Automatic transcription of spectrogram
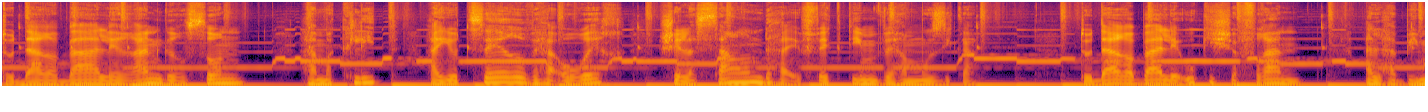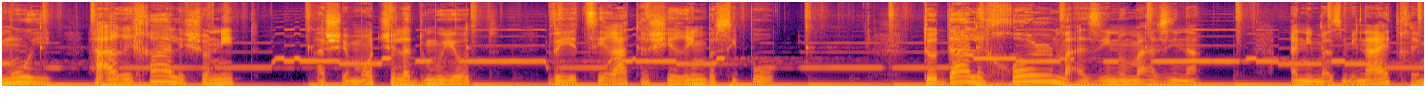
תודה רבה לרן גרסון, המקליט, היוצר והעורך של הסאונד, האפקטים והמוזיקה. תודה רבה לאוקי שפרן על הבימוי, העריכה הלשונית, השמות של הדמויות ויצירת השירים בסיפור. תודה לכל מאזין ומאזינה. אני מזמינה אתכם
